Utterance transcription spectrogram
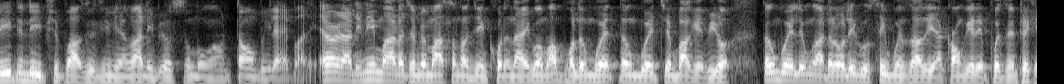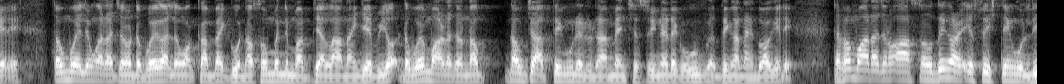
လေးတနည်းဖြစ်ပါစေဒီမြန်ကနေပြီးတော့စွန်မုံအောင်တောင်းပေးလိုက်ပါတယ်အဲ့တော့ဒါဒီနေ့မှာတော့ကျွန်တော်မြန်မာစံတော်ချင်းခေါ်နိုင်ကွာမှာဘောလုံးပွဲ၃ပွဲကျင်းပခဲ့ပြီးတော့၃ပွဲလုံးကတော်တော်လေးကိုစိတ်ဝင်စားစရာကောင်းခဲ့တဲ့ပွဲစဉ်ဖြစ်ခဲ့တယ်၃ပွဲလုံးကတော့ကျွန်တော်တပွဲကလုံးဝ comeback ကိုနောက်ဆုံးမိနစ်မှာပြန်လာနိုင်ခဲ့ပြီးတော့တပွဲမှာတော့ကျွန်တော်နောက်နောက်ကျတင်းကူနဲ့တို့ဒါ Manchester United ကိုအသင်းကနိုင်သွားခဲ့တယ်တစ်ဖက်မှာတော့ကျွန်တော် Arsenal အသင်းကတော့ Ipswich တင်းကို၄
